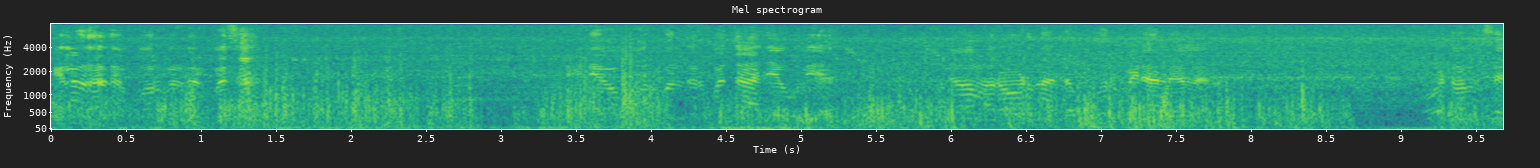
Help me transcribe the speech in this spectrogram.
કેટલું થતું પોરબંદર પચાસ એટલે પોરબંદર પચાસ જેવું રહે જો આમાં રોડના ડમ્પર પીડા લેલા હોટલ છે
